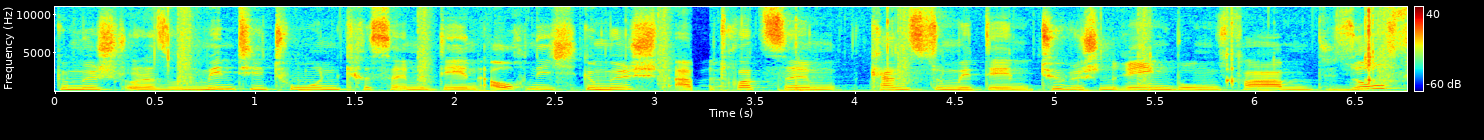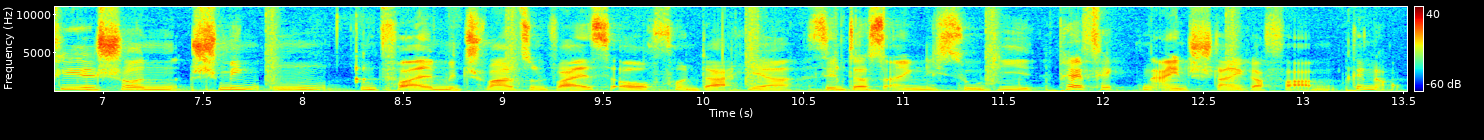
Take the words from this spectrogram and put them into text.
gemischt oder so ein Minty-Ton kriegst du mit denen auch nicht gemischt, aber trotzdem kannst du mit den typischen Regenbogenfarben so viel schon schminken und vor allem mit Schwarz und Weiß auch, von daher sind das eigentlich so die perfekten Einsteigerfarben, genau.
